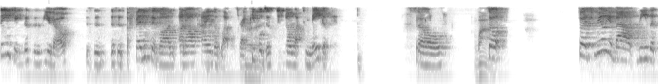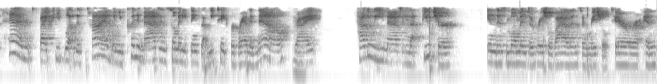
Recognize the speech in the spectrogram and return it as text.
thinking? This is, you know, this is this is offensive on on all kinds of levels, right? right? People just didn't know what to make of it. So wow. So so it's really about these attempts by people at this time when you couldn't imagine so many things that we take for granted now, mm. right? How do we imagine that future in this moment of racial violence and racial terror and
